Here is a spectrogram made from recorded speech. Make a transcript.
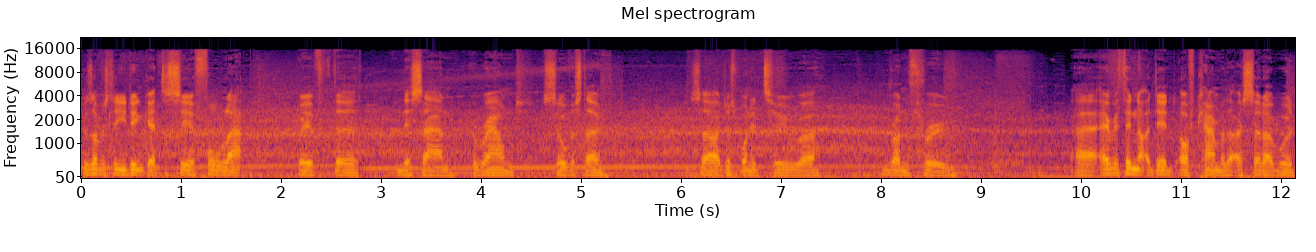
Because obviously you didn't get to see a full lap with the Nissan around Silverstone. So I just wanted to uh, run through uh, everything that I did off camera that I said I would,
